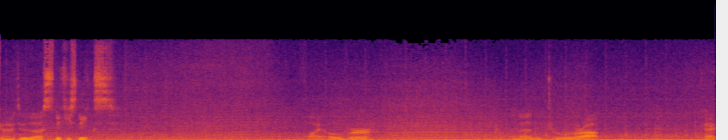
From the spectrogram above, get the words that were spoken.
Gotta do the sneaky sneaks. Fly over. And then drop. Okay.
